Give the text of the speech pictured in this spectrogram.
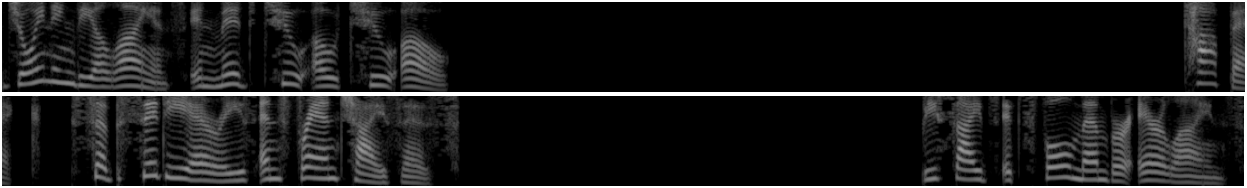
joining the alliance in mid-2020. Topic: Subsidiaries and franchises. Besides its full member airlines,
